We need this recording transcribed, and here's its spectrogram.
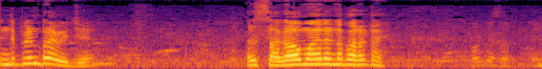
എന്റെ പിണറായി വിജയൻ അത് സഖാവുമാരെന്നെ സാർ.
